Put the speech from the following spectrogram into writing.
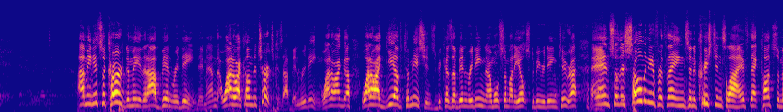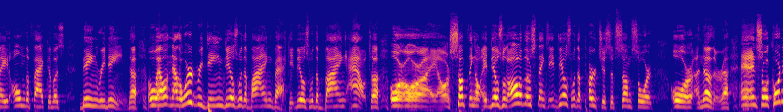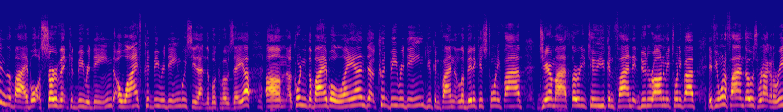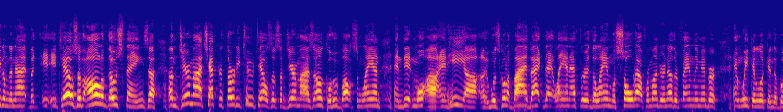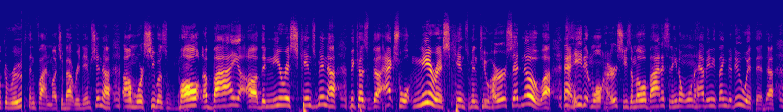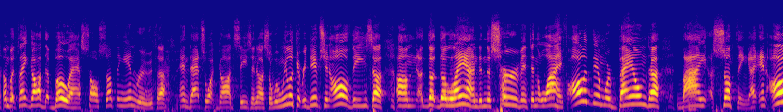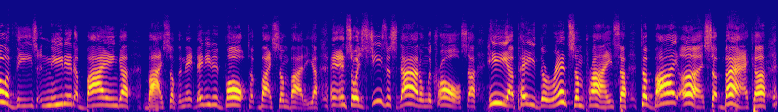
I mean, it's occurred to me that I've been redeemed. Amen. Why do I come to church? Because I've been redeemed. Why do I go? Why do I give to missions? Because I've been redeemed. I want somebody else to be redeemed too, right? And so there's so many different things in a Christian's life that consummate on the fact of us being redeemed. Uh, well, now the word redeemed deals with a buying back. It deals with a buying out, uh, or or uh, or something. It deals with all of those things. It deals with a purchase of some sort or another. Uh, and so, according to the Bible, a servant could be redeemed, a wife could be redeemed. We see that in the book of Hosea. Um, according to the Bible, land could be redeemed. You can find it in Leviticus 25, Jeremiah 32. You can find it in Deuteronomy 25. If you want to find those, we're not going to read them tonight, but it, it tells of all of those things. Uh, um, Jeremiah chapter 32 tells us of Jeremiah's uncle who bought some land and didn't want, uh, and he uh, was going to buy back that land after the land land was sold out from under another family member. And we can look in the book of Ruth and find much about redemption, uh, um, where she was bought by uh, the nearest kinsman uh, because the actual nearest kinsman to her said no. Uh, and he didn't want her. She's a Moabitess and he don't want to have anything to do with it. Uh, um, but thank God that Boaz saw something in Ruth, uh, and that's what God sees in us. So when we look at redemption, all these, um, the, the land and the servant and the wife, all of them were bound uh, by something. Uh, and all of these needed buying uh, by something. They, they needed bought by somebody. Uh, and so as Jesus died on the cross, uh, he uh, paid the ransom price uh, to buy us back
